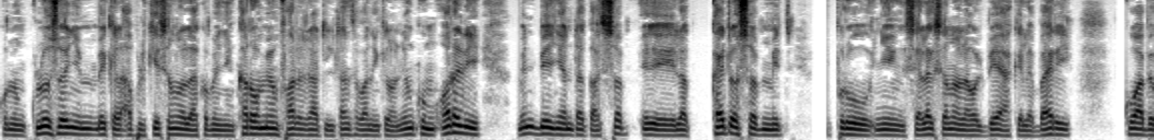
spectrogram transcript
comme close ni make application la comme ni karo mem fara til tan saba anin kilong nin kum already men be nyanta ka sub eh, la kaito submit pour ñiŋ selection la wol be akela bari ko abe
